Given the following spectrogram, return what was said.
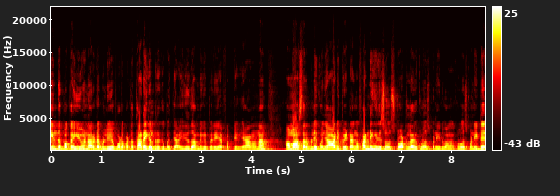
இந்த பக்கம் யுஎன்ஆர்டபிள்யூ போடப்பட்ட தடைகள் இருக்குது பார்த்தியா இதுதான் மிகப்பெரிய எஃபெக்டிவ் ஏன்னா அம்மா சார்பிலே கொஞ்சம் ஆடி போயிட்டாங்க. ஃபண்டிங் ரிசோர்ஸ் டோட்டலாகவே க்ளோஸ் பண்ணிவிடுவாங்க க்ளோஸ் பண்ணிவிட்டு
